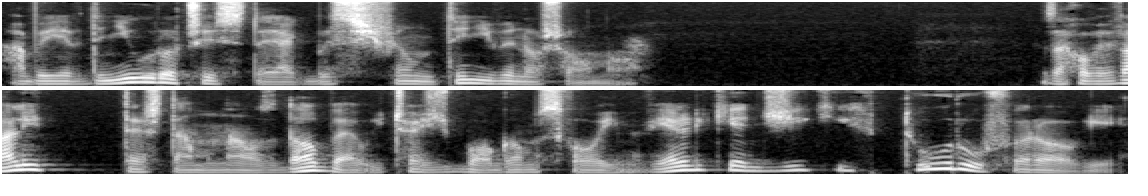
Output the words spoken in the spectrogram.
aby je w dni uroczyste jakby z świątyni wynoszono. Zachowywali też tam na ozdobę i cześć bogom swoim wielkie dzikich turów rogi,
